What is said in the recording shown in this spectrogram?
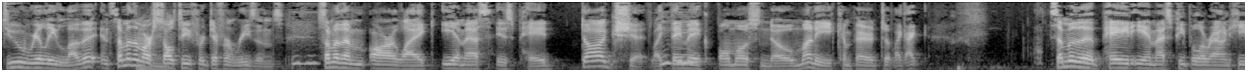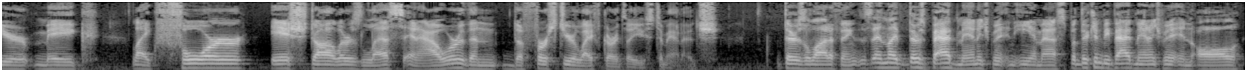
do really love it, and some of them are mm-hmm. salty for different reasons. Mm-hmm. Some of them are like EMS is paid dog shit, like they mm-hmm. make almost no money compared to like I. Some of the paid EMS people around here make like four ish dollars less an hour than the first year lifeguards I used to manage. There's a lot of things, and like there's bad management in EMS, but there can be bad management in all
